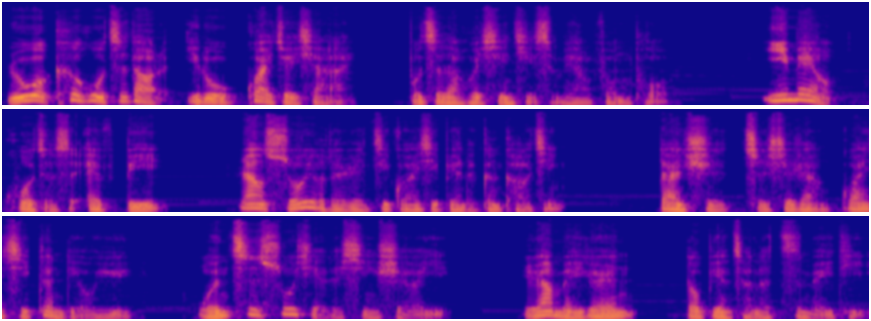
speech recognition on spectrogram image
如果客户知道了，一路怪罪下来，不知道会掀起什么样风波。Email 或者是 FB，让所有的人际关系变得更靠近，但是只是让关系更流于文字书写的形式而已，也让每个人都变成了自媒体，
